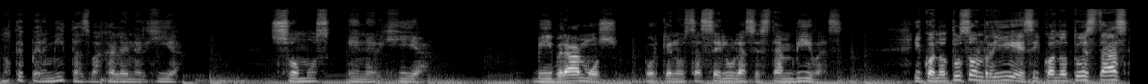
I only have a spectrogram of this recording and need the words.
No te permitas bajar la energía somos energía. Vibramos porque nuestras células están vivas. Y cuando tú sonríes y cuando tú estás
